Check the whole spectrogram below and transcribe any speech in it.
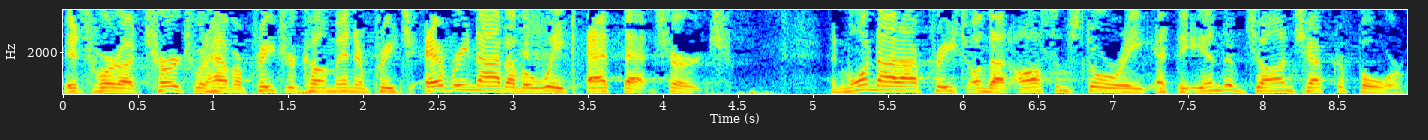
It's where a church would have a preacher come in and preach every night of a week at that church. And one night I preached on that awesome story at the end of John chapter 4,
